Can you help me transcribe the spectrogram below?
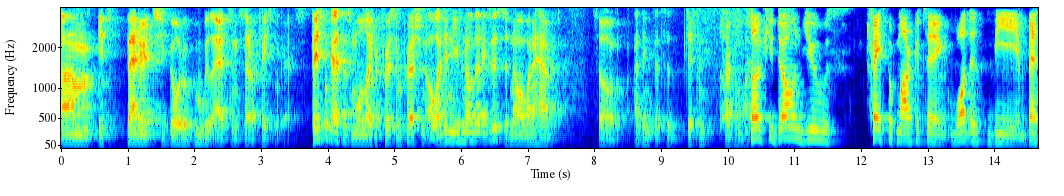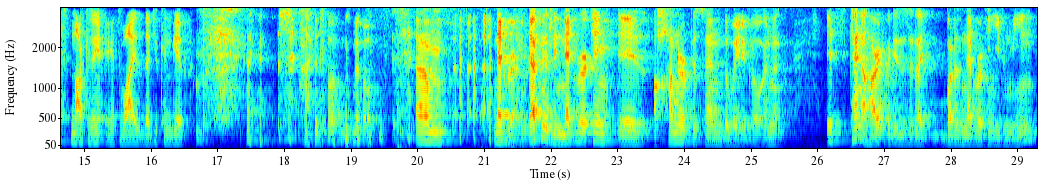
um, it's better to go to Google ads instead of Facebook ads. Facebook ads is more like a first impression. Oh, I didn't even know that existed. Now I want to have it. So I think that's a different type of marketing. So if you don't use Facebook marketing, what is the best marketing advice that you can give? I don't know. um, networking. Definitely networking is 100% the way to go. And it's kind of hard because it's like, what does networking even mean?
